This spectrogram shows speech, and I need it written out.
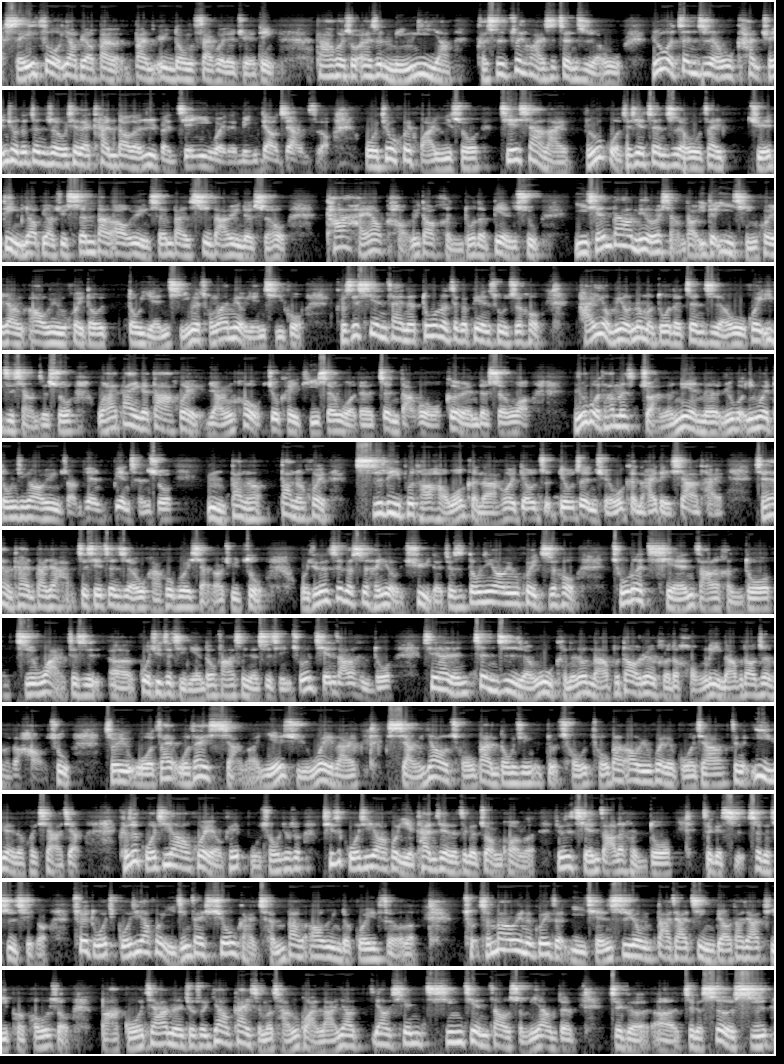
谁做要不要办办运动赛会的决定？大家会说，哎，是民意啊。可是最后还是政治人物。如果政治人物看全球的政治人物现在看到了日本菅义伟的民调这样子哦，我就会怀疑说，接下来如果这些政治人物在决定要不要去申办奥运、申办世大运的时候，他还要考虑到很多的变数。以前大家没有想到一个疫情会让奥运会都都延期，因为从来没有延期过。可是现在呢，多了这个变数之后，还有没有那么多的政治人物会一直想着说，我来办一个大会，然后就可以提升我的政党或我个人的声望？如果他们转了念呢？如果因为东京奥运转变变成说，嗯，办了办了会吃力不讨好，我可能还会丢丢政权，我可能还得下台。想想看，大家这些政治人物还会不会想要去做？我觉得这个是很有趣的，就是。东京奥运会之后，除了钱砸了很多之外，这是呃过去这几年都发生的事情。除了钱砸了很多，现在人政治人物可能都拿不到任何的红利，拿不到任何的好处。所以我在我在想啊，也许未来想要筹办东京筹筹办奥运会的国家，这个意愿呢会下降。可是国际奥会哦，可以补充，就是说，其实国际奥会也看见了这个状况了，就是钱砸了很多，这个事这个事情哦，所以国国际奥会已经在修改承办奥运的规规则了。承承办奥运的规则以前是用大家竞标，大家提 proposal，把国家呢就说要盖什么场馆啦，要要先新建造什么样的这个呃这个设施，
